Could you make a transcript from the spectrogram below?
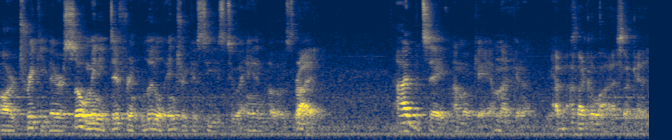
are tricky. There are so many different little intricacies to a hand pose. Right. I would say I'm okay. I'm not gonna. I'm, I'm not gonna lie, I suck at it.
